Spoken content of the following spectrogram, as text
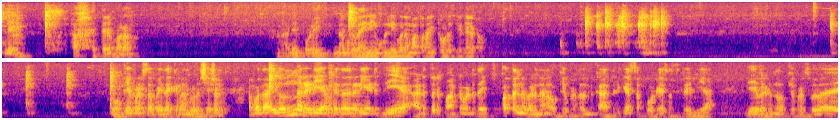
അല്ലേ ആ എത്ര പണം അടിപൊളി. നമുക്കത് അതിന് ഉള്ളി കൂടെ മാത്രം ഇട്ട് കൊടുക്കില്ല കേട്ടോ. ഓക്കെ ഫ്രണ്ട്സ് അപ്പോൾ ഇതൊക്കെ നമ്മുടെ വിശേഷം. അപ്പോൾ അതാ ഇതൊന്ന് റെഡി ആവട്ടെ അത് റെഡി ആയിട്ട് ദേ അടുത്തൊരു പാട്ട് വേണ്ടത് ഇപ്പം തന്നെ വരുന്നതാണ്. ഓക്കെ ഫ്രണ്ട്സ് ഒന്ന് കാത്തിരിക്കുക സപ്പോർട്ട് ചെയ്യുക സബ്സ്ക്രൈബ് ചെയ്യുക. ദേ വരുന്നു. ഓക്കെ ഫ്രണ്ട്സ് ബൈ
